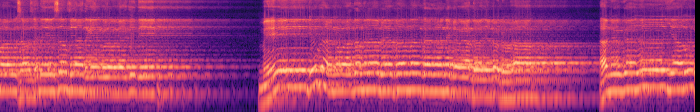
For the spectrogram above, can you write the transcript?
ဝဥ္စာစတိသောဘုရားတကယ်ကိုယ်တော်မြတ်ကြီးသည်မေ နုကရောက်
